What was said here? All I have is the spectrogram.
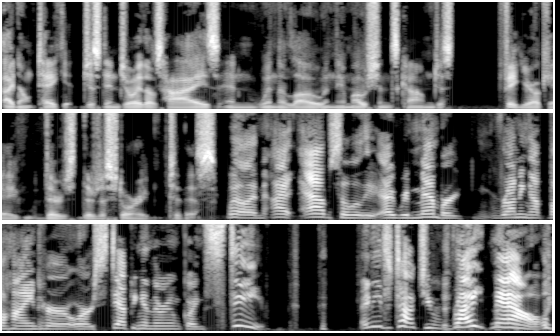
I don't take it. Just enjoy those highs, and when the low and the emotions come, just figure, okay, there's there's a story to this. Well, and I absolutely, I remember running up behind her or stepping in the room going, Steve, I need to talk to you right now.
